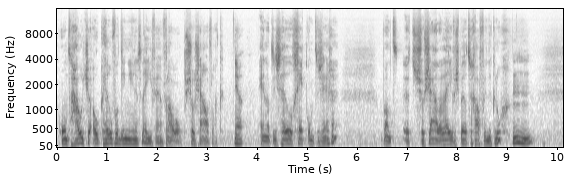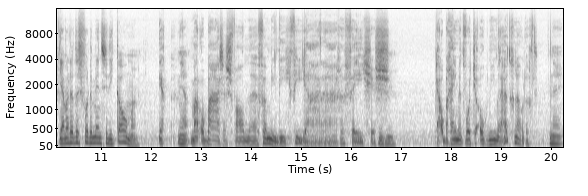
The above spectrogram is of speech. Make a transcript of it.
onthoudt je ook heel veel dingen in het leven. En vooral op sociaal vlak. Ja. En dat is heel gek om te zeggen. Want het sociale leven speelt zich af in de kroeg. Mhm. ja, maar dat is voor de mensen die komen. Ja. Ja. Maar op basis van eh, familie, verjaardagen, feestjes. Mhm. Ja, op een gegeven moment word je ook niet meer uitgenodigd. Nee.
